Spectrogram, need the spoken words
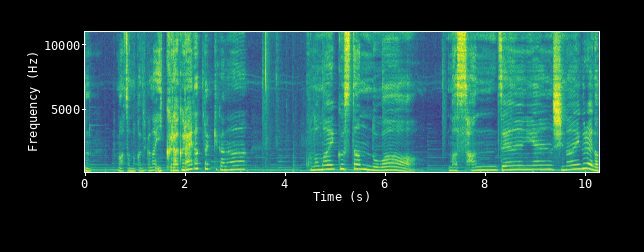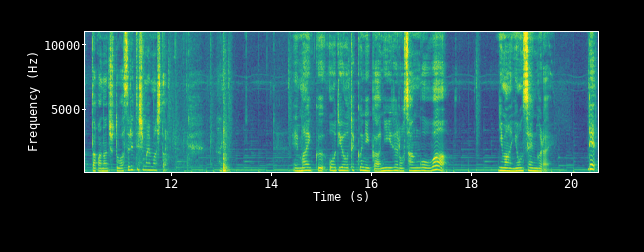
うんまあそんな感じかな。いくらぐらいだったっけかな。このマイクスタンドはまあ3000円しないぐらいだったかな。ちょっと忘れてしまいました、はい。えマイクオーディオテクニカ2035は2万4000ぐらい。で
